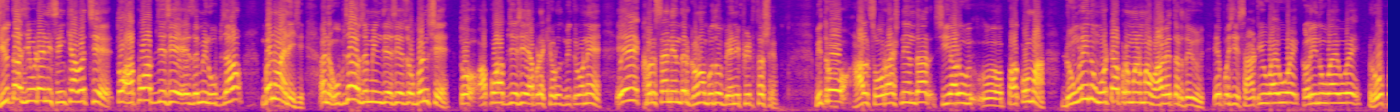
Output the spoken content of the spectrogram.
જીવતા જીવડાની સંખ્યા વધશે તો આપોઆપ જે છે એ જમીન ઉપજાવ બનવાની છે. અને ઉપજાઉ જમીન જે છે જો બનશે, તો આપોઆપ જે છે આપણે ખેડૂત મિત્રોને એ ખર્ચાની અંદર ઘણો બધો બેનિફિટ થશે. મિત્રો, હાલ સૌરાષ્ટ્રની અંદર શિયાળુ પાકોમાં ડુંગળીનું મોટા પ્રમાણમાં વાવેતર થયું એ પછી સાંટિયું વાવ્યું હોય, કળીનું વાવ્યું હોય, રોપ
